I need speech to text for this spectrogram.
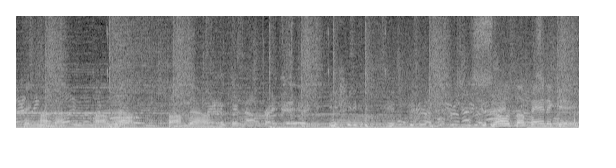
Okay, calm down. Calm down. Calm down. They're not right there. no, stop panicking.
